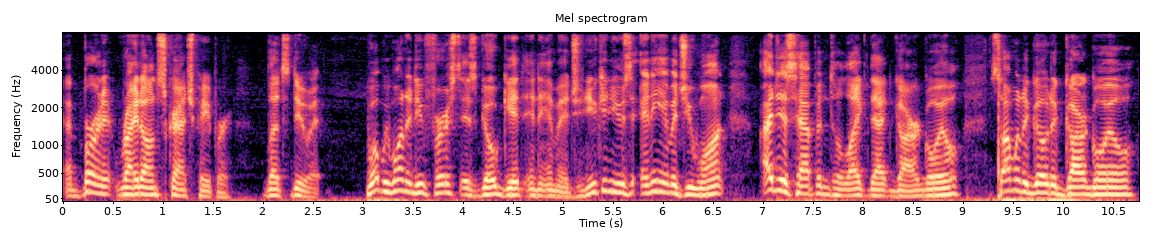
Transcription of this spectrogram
and burn it right on scratch paper. Let's do it. What we want to do first is go get an image, and you can use any image you want. I just happen to like that gargoyle. So I'm going to go to gargoyle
